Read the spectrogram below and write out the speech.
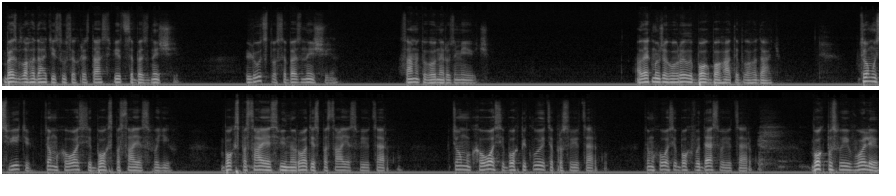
Без благодаті Ісуса Христа світ себе знищує. Людство себе знищує, саме того не розуміючи. Але як ми вже говорили, Бог багатий благодаттю. В цьому світі, в цьому хаосі Бог спасає своїх. Бог спасає свій народ і спасає свою церкву. В цьому хаосі Бог піклується про свою церкву. В цьому хаосі Бог веде свою церкву. Бог по своїй волі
